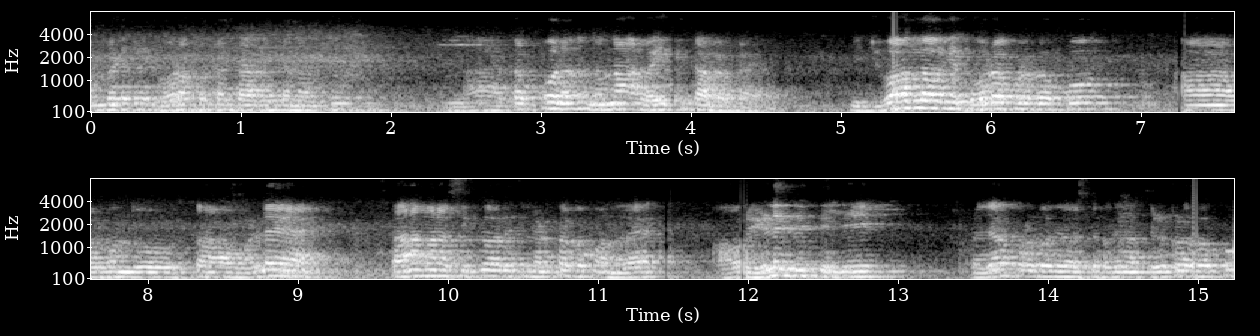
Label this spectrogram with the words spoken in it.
ಅಂಬೇಡ್ಕರ್ ಗೌರವ ಕೊಟ್ಟಂತಾಗುತ್ತೆ ಅನ್ನೋದು ತಪ್ಪು ಅನ್ನೋದು ನನ್ನ ವೈಯಕ್ತಿಕ ಅಭಿಪ್ರಾಯ. ನಿಜವಾಗ್ಲೂ ಅವ್ರಿಗೆ ಗೌರವ ಕೊಡಬೇಕು ಒಂದು ಒಳ್ಳೆ ಒಳ್ಳೆಯ ಸ್ಥಾನಮಾನ ಸಿಕ್ಕೋ ರೀತಿ ನಡ್ಕೋಬೇಕು ಅಂದರೆ ಅವ್ರು ಹೇಳಿದ ರೀತಿಯಲ್ಲಿ ಪ್ರಜಾಪ್ರಭುತ್ವ ವ್ಯವಸ್ಥೆ ಬಗ್ಗೆ ನಾವು ತಿಳ್ಕೊಳ್ಬೇಕು.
